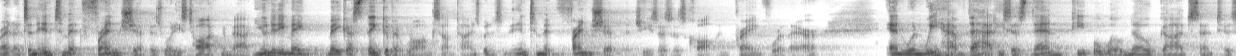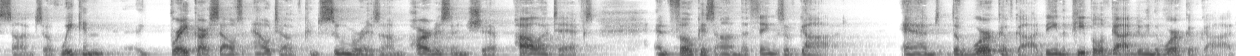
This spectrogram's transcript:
right? It's an intimate friendship, is what he's talking about. Unity may make us think of it wrong sometimes, but it's an intimate friendship that Jesus is calling, praying for there. And when we have that, he says, then people will know God sent his son. So if we can break ourselves out of consumerism, partisanship, politics, and focus on the things of God and the work of God, being the people of God doing the work of God,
